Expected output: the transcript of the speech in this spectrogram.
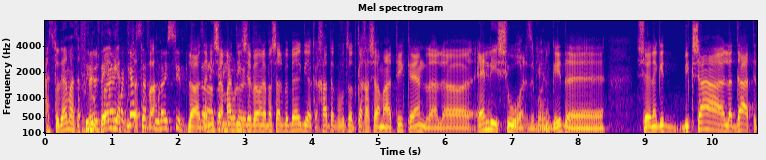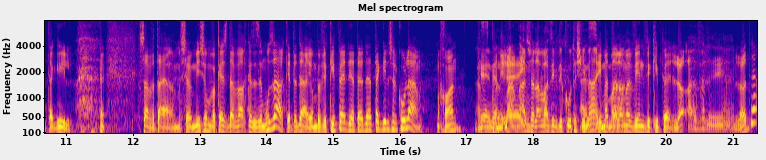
אז אתה יודע מה, זה אפילו ויש בעיה בלגיה עם קבוצה הכסף, טובה. אולי סין. לא, אז אני בלגיה הוא שמעתי לא. שלמשל בבלגיה, אחת הקבוצות, ככה שמעתי, כן, לא- לא- אין לי אישור על זה, בוא נגיד, אה, שנגיד ביקשה לדעת את הגיל. עכשיו אתה, כשמישהו מבקש דבר כזה זה מוזר, כי אתה יודע, היום בוויקיפדיה אתה יודע את הגיל של כולם, נכון? אז כן, כנראה, אז מה, אם- עד שלב אז יבדקו את השיניים. אז אם אתה? לא מבין ויקיפדיה, לא, אבל אה, לא יודע,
